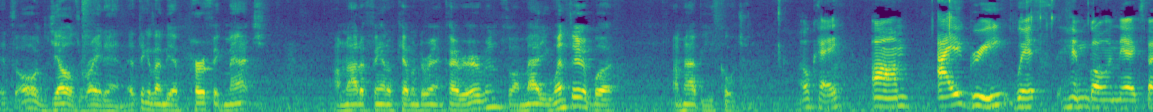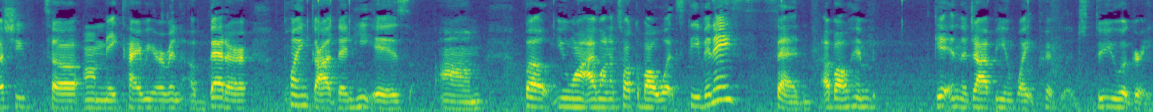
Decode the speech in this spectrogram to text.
it's all gels right in. I think it's gonna be a perfect match. I'm not a fan of Kevin Durant and Kyrie Irving, so I'm mad he went there, but I'm happy he's coaching. Okay. Um, I agree with him going there, especially to um, make Kyrie Irving a better point guard than he is. Um, but you want I want to talk about what Stephen A. said about him getting the job being white privilege. Do you agree?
